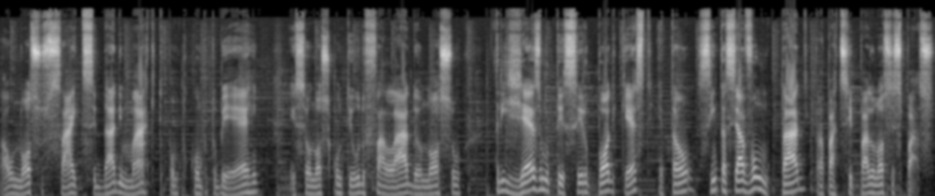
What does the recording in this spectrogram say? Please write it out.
ao nosso site cidademarket.com.br. Esse é o nosso conteúdo falado, é o nosso 33º podcast. Então, sinta-se à vontade para participar do nosso espaço.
